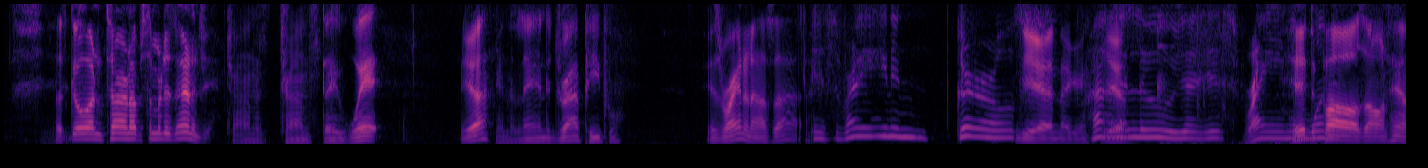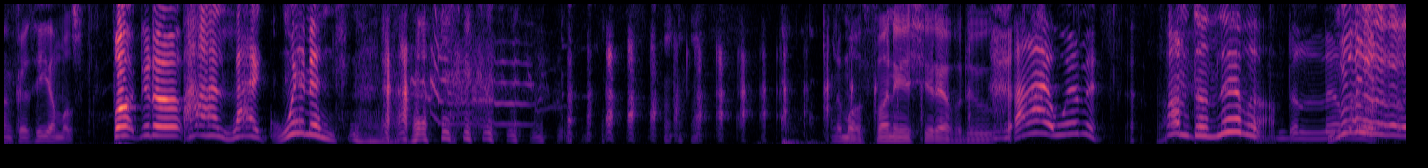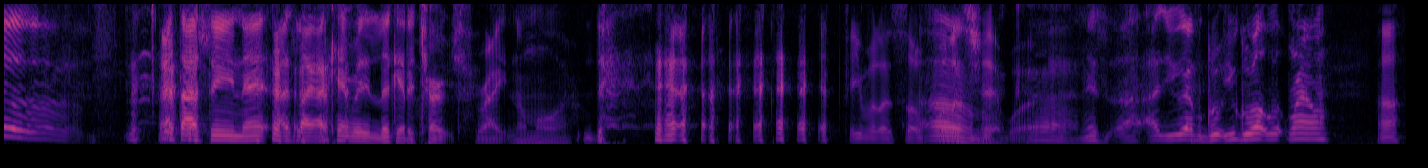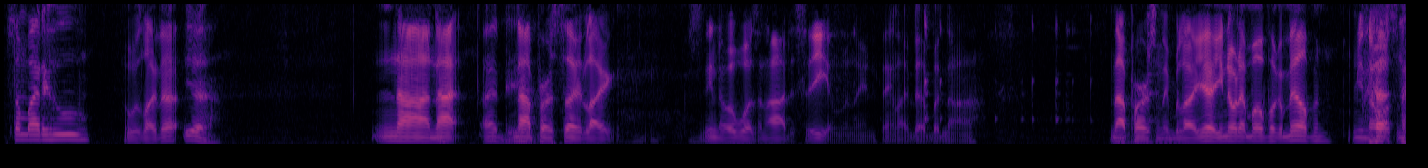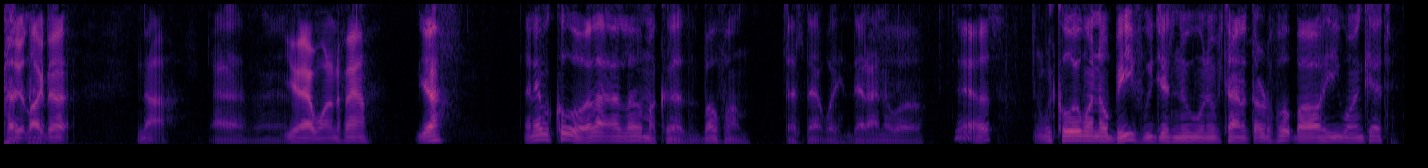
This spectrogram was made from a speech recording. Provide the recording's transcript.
Let's go ahead and turn up some of this energy. Trying to trying to stay wet Yeah, in the land of dry people. it's raining outside. It's raining, girls. Yeah, nigga. Yeah. Hallelujah, it's raining. Hit the women. pause on him because he almost fucked it up. I like women. the most funniest shit ever, dude. I like women. I'm delivered. I'm delivered. After I seen that, I was like, I can't really look at a church right no more. People are so full Oh of shit, boy. God. This, I, I, you ever grew? You grew up with, around Huh? somebody who? It was like that? Yeah, Nah, not I did. not per se. Like, you know, it wasn't odd to see him or anything like that. But nah, not personally. Be like, yeah, you know that motherfucker Melvin, you know, some shit like that. Nah, Uh, you had one in the fam. yeah, and they were cool. I, I love my cousins, both of them. That's that way that I know of. Yeah, that's, It was cool. It wasn't no beef. We just knew when it was time to throw the football, he wasn't catching.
